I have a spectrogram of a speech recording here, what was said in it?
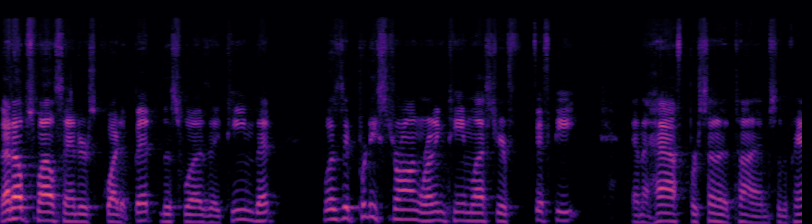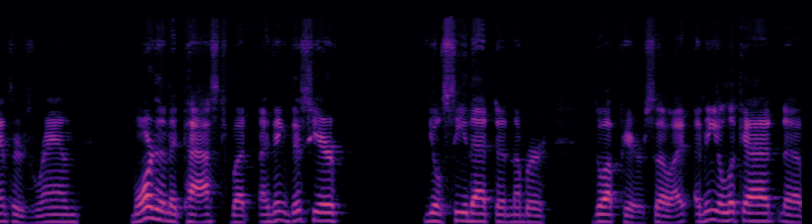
that helps Miles Sanders quite a bit. This was a team that was a pretty strong running team last year, 50 and a half percent of the time. So the Panthers ran more than they passed, but I think this year you'll see that uh, number go up here. So I, I think you'll look at uh,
